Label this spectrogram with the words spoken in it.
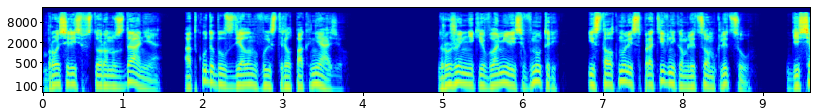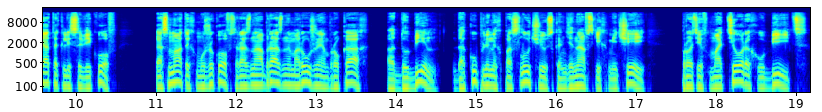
бросились в сторону здания, откуда был сделан выстрел по князю. Дружинники вломились внутрь и столкнулись с противником лицом к лицу. Десяток лесовиков, косматых мужиков с разнообразным оружием в руках, от дубин, докупленных по случаю скандинавских мечей, против матерых убийц,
